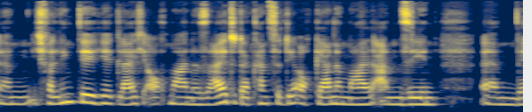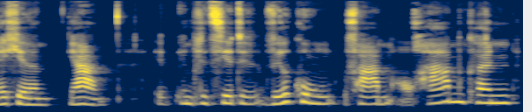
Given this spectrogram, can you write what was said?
ähm, ich verlinke dir hier gleich auch mal eine Seite. Da kannst du dir auch gerne mal ansehen, ähm, welche, ja, implizierte Wirkung Farben auch haben können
